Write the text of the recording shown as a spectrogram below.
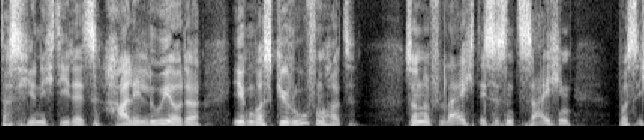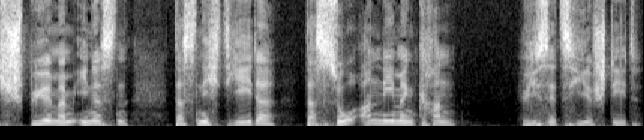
dass hier nicht jeder jetzt Halleluja oder irgendwas gerufen hat, sondern vielleicht ist es ein Zeichen, was ich spüre in meinem Innersten, dass nicht jeder das so annehmen kann, wie es jetzt hier steht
